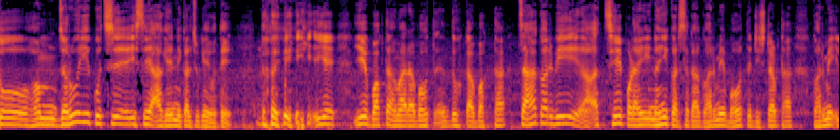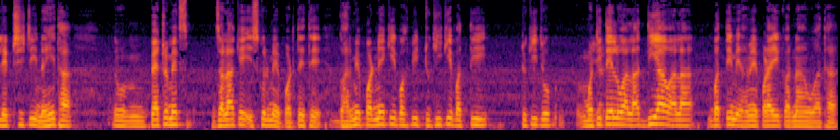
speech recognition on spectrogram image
तो हम ज़रूरी कुछ इससे आगे निकल चुके होते। तो ये ये वक्त हमारा बहुत दुख का वक्त था। चाह कर भी अच्छे पढ़ाई नहीं कर सका। घर में बहुत डिस्टर्ब था। घर में इलेक्ट्रिसिटी नहीं था। तो पेट्रोमैक्स जला के स्कूल में पढ़ते थे। घर में पढ़ने की वक्त भी टुकी की बत्ती, टुकी जो मट्टी तेल वाला, दिया वाला बत्ती में हमें पढ़ाई करना हुआ था।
